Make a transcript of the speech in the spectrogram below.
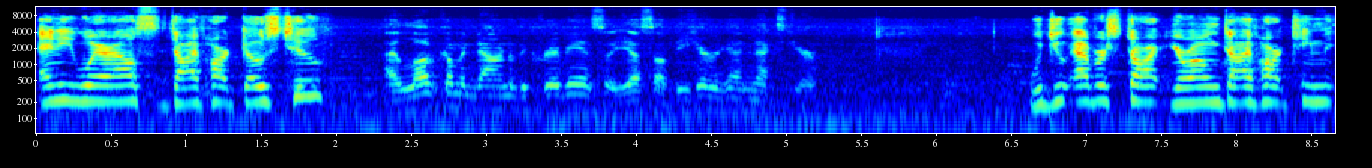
anywhere else Dive Heart goes to? I love coming down to the Caribbean, so yes, I'll be here again next year. Would you ever start your own Dive Heart team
